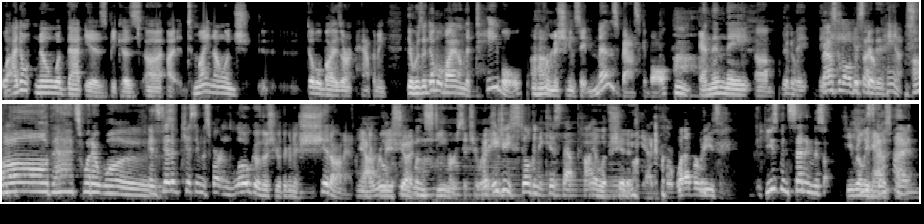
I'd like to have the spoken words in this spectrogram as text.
Well, I don't know what that is because, uh, I, to my knowledge, double byes aren't happening. There was a double bye on the table Uh-huh. for Michigan State men's basketball, Hmm. and then they um, they, Took it they, they Basketball shit their decided- pants. Oh, that's what it was. Instead of kissing the Spartan logo this year, they're going to shit on it. Yeah, in a real they should. Cleveland steamer But. AJ's still going to kiss that pile of shit at the end for whatever reason. he's been setting this. He really He's has got- been.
